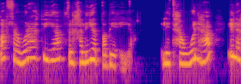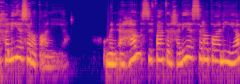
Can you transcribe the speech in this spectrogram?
طفرة وراثية في الخلية الطبيعية اللي تحولها إلى خلية سرطانية. ومن أهم صفات الخلية السرطانية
